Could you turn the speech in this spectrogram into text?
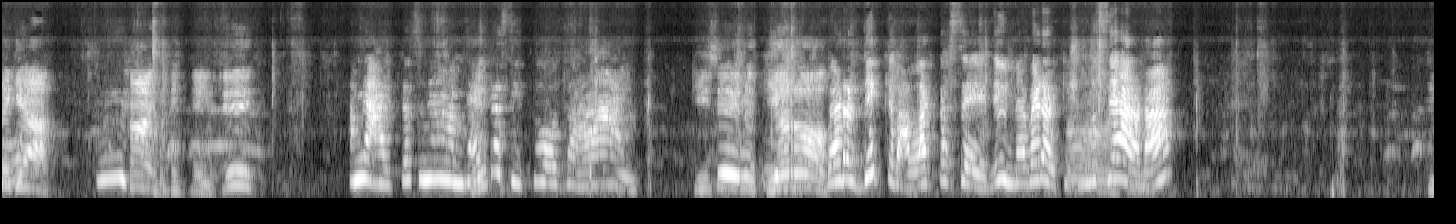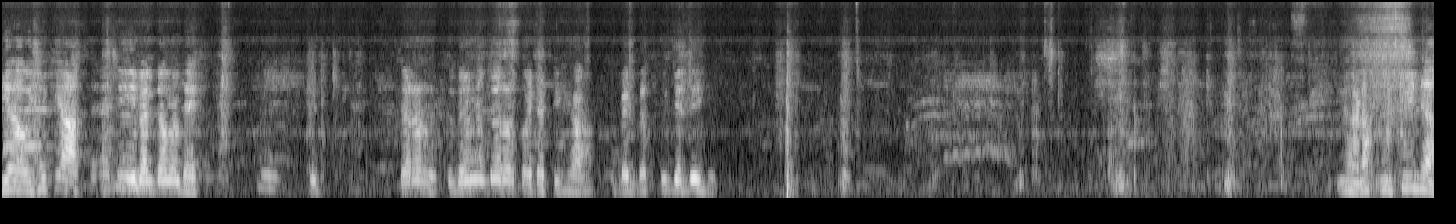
দেখে আমার। দেখে আমি আইতাছি না আমি যাইতাছি তো যাই কিসে কি আর বেড়ার দেখতে ভালো লাগতাছে দেখ না বেড়ার কি সুন্দর চেহারাটা টিয়া হইছে কি আছে এই ব্যাগটা মধ্যে তেরার তো দেন তেরার কয়টা টিহা? ব্যাগটা যে দেখি ইয়াডা পুতুই না।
